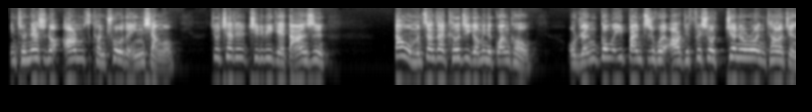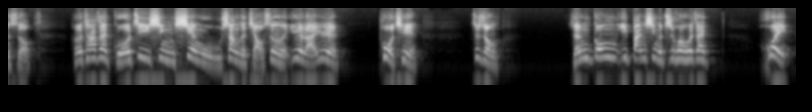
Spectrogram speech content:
（International Arms Control） 的影响哦。就 ChatGPT 给的答案是：当我们站在科技革命的关口哦，人工一般智慧 （Artificial General Intelligence） 哦。和他在国际性现武上的角色呢，越来越迫切。这种人工一般性的智慧会在会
